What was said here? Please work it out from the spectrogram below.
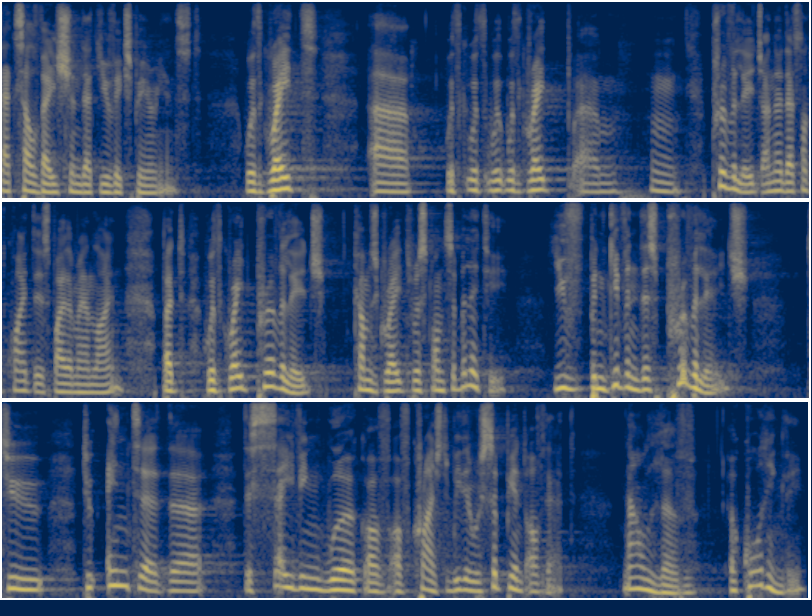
that salvation that you've experienced with great, uh, with, with, with, great um, hmm, privilege. I know that's not quite the Spider Man line, but with great privilege comes great responsibility. You've been given this privilege to, to enter the, the saving work of, of Christ, to be the recipient of that. Now live accordingly.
